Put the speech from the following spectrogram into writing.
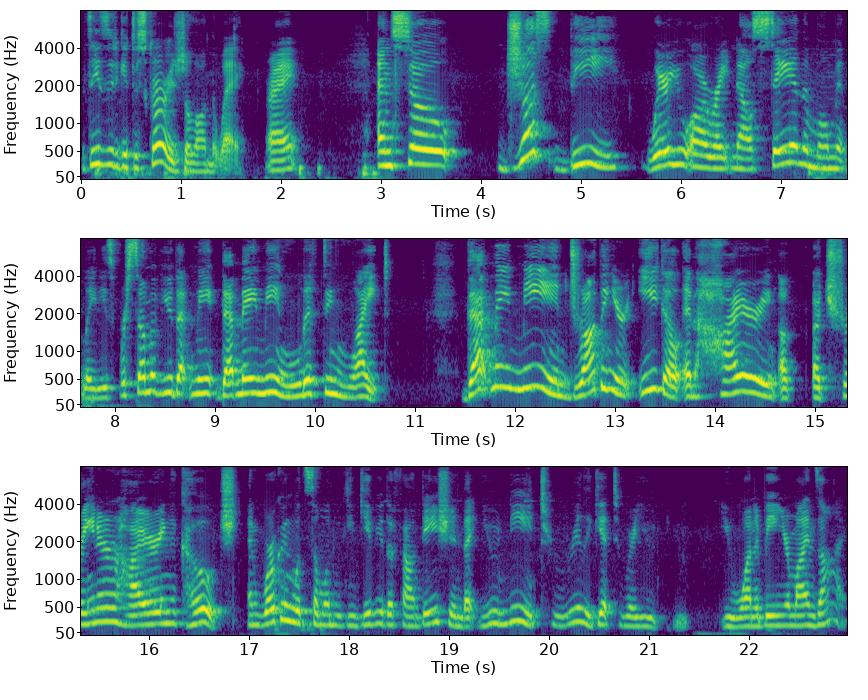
it's easy to get discouraged along the way, right? And so just be where you are right now. Stay in the moment, ladies. For some of you that may that may mean lifting light. That may mean dropping your ego and hiring a, a trainer, hiring a coach, and working with someone who can give you the foundation that you need to really get to where you, you want to be in your mind's eye.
